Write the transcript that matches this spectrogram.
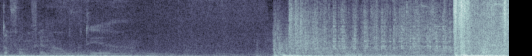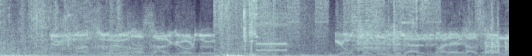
O da çok fena vurdu ya. Düşman zırhı hasar gördü. Yok edildiler. Hasarlı.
